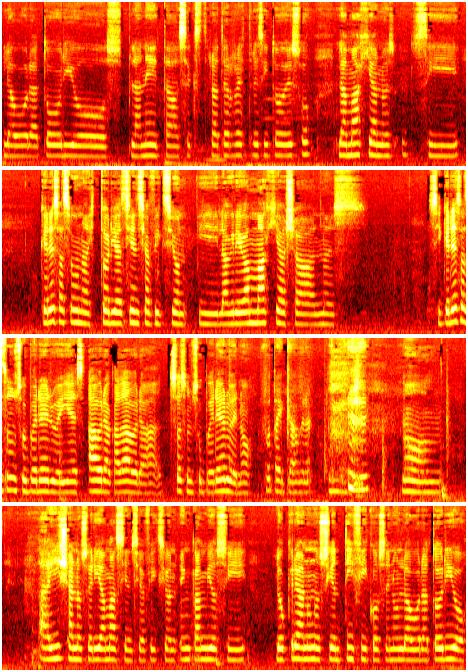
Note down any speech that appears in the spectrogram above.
laboratorios, planetas, extraterrestres y todo eso. La magia no es si querés hacer una historia de ciencia ficción y le agregas magia ya no es si querés hacer un superhéroe y es abra cadabra, sos un superhéroe, no. Fota de cabra. No, mm, ahí ya no sería más ciencia ficción. En cambio, si lo crean unos científicos en un laboratorio,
